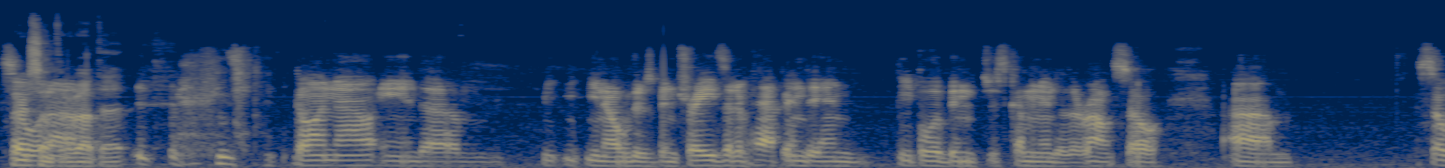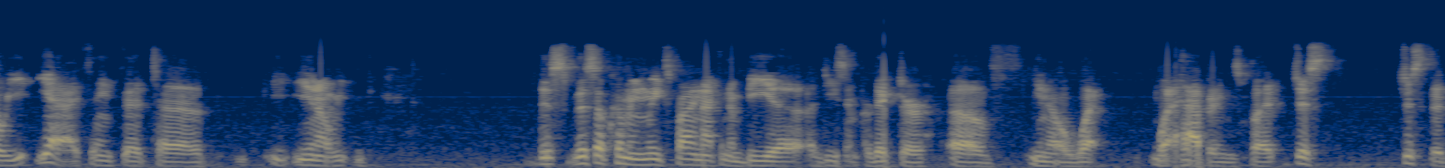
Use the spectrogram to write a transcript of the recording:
so heard something um, about that. He's gone now, and um, you know, there's been trades that have happened, and people have been just coming into their own. So, um, so yeah, I think that uh, you know, this this upcoming week's probably not going to be a, a decent predictor of you know what what happens, but just just the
